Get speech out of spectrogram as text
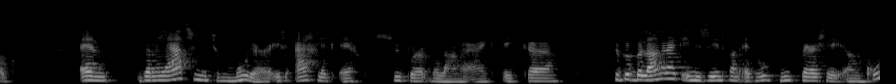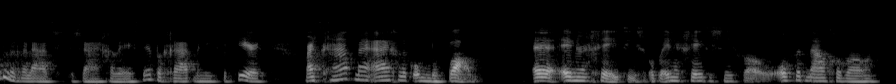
ook. En de relatie met je moeder is eigenlijk echt super belangrijk. Ik, uh, super belangrijk in de zin van het hoeft niet per se een goede relatie te zijn geweest. Hè? Me niet verkeerd. Maar het gaat mij eigenlijk om de band. Uh, energetisch, op energetisch niveau. Of het nou gewoon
